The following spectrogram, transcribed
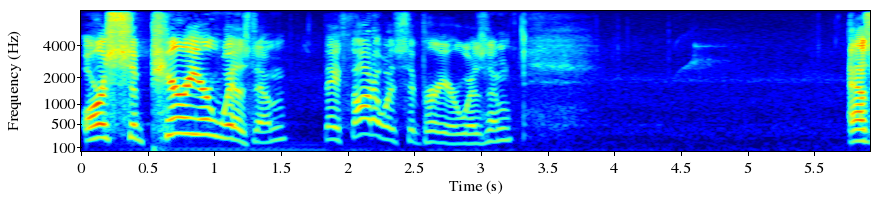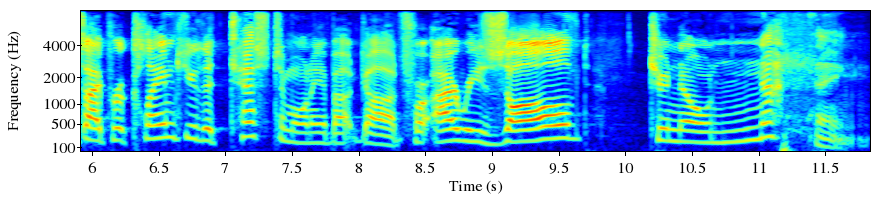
or superior wisdom. They thought it was superior wisdom. As I proclaimed to you the testimony about God, for I resolved to know nothing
